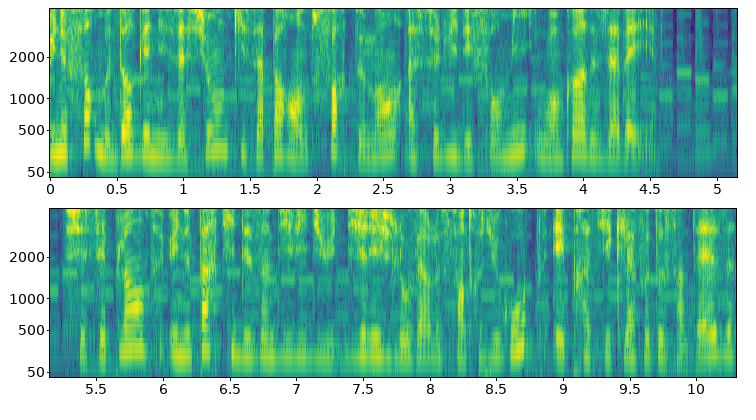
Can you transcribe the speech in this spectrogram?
une forme d'organisation qui s'apparente fortement à celui des fourmis ou encore des abeilles. Chez ces plantes, une partie des individus dirige l'eau vers le centre du groupe et pratique la photosynthèse,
